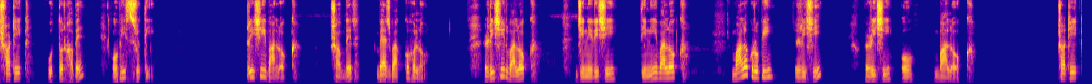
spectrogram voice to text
সঠিক উত্তর হবে অভিশ্রুতি। ঋষি বালক শব্দের ব্যাসবাক্য হল। ঋষির বালক যিনি ঋষি তিনি বালক। বালকরূপী ঋষি ঋষি ও বালক। সঠিক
